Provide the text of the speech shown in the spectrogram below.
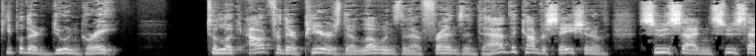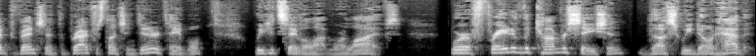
people that are doing great, to look out for their peers, their loved ones, and their friends, and to have the conversation of suicide and suicide prevention at the breakfast, lunch, and dinner table, we could save a lot more lives. We're afraid of the conversation, thus we don't have it.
